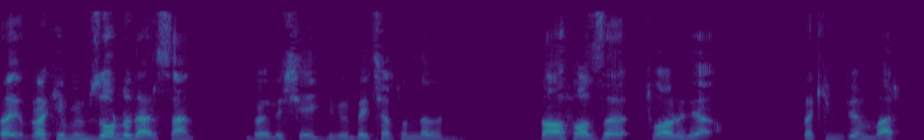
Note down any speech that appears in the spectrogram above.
ra- rakibim zorlu dersen böyle şey gibi matchup'ında daha fazla favorili rakibim var.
